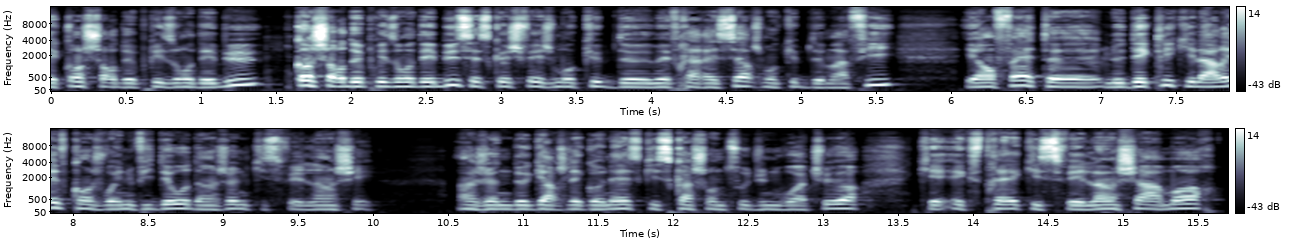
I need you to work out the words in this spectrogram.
Et quand je sors de prison au début, quand je sors de prison au début, c'est ce que je fais. Je m'occupe de mes frères et sœurs, je m'occupe de ma fille. Et en fait, euh, le déclic, il arrive quand je vois une vidéo d'un jeune qui se fait lyncher. Un jeune de garges légonesse qui se cache en dessous d'une voiture, qui est extrait, qui se fait lyncher à mort.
